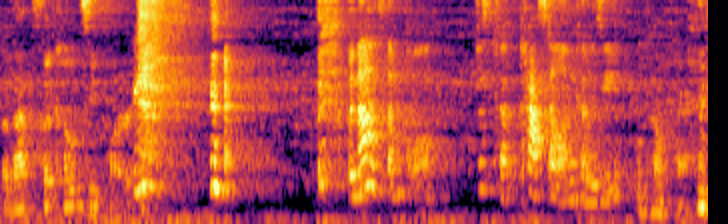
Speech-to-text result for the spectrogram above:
but that's the cozy part. But not simple. Just pa- pastel and cozy. okay.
